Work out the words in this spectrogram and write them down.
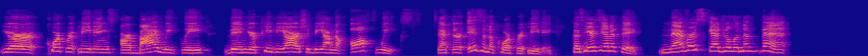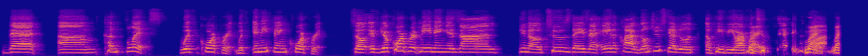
your corporate meetings are bi-weekly, then your PBR should be on the off weeks that there isn't a corporate meeting. Because here's the other thing: never schedule an event that um, conflicts with corporate, with anything corporate. So if your corporate meeting is on, you know, Tuesdays at eight o'clock, don't you schedule a, a PBR for Right. Tuesday, right, right,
